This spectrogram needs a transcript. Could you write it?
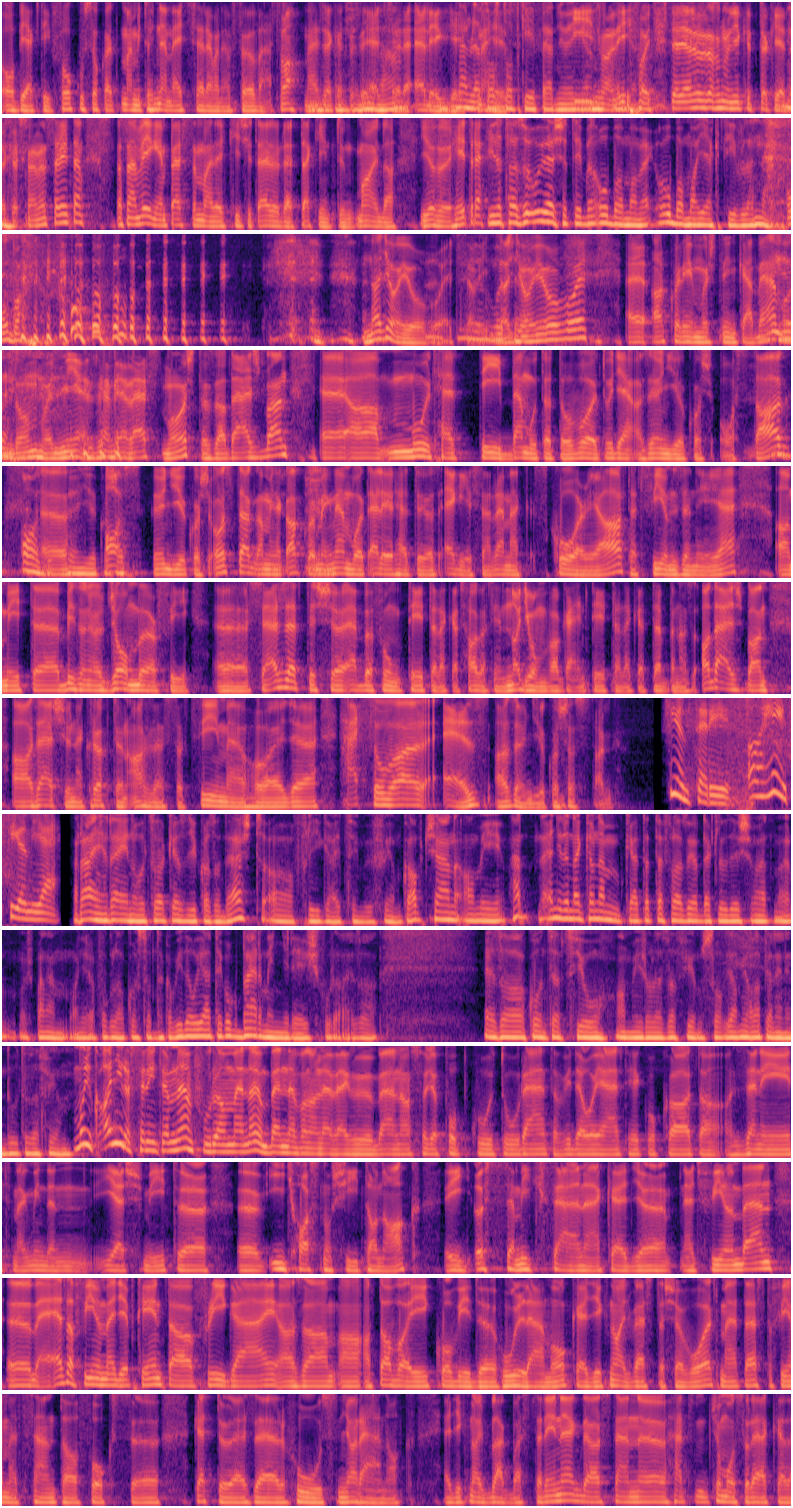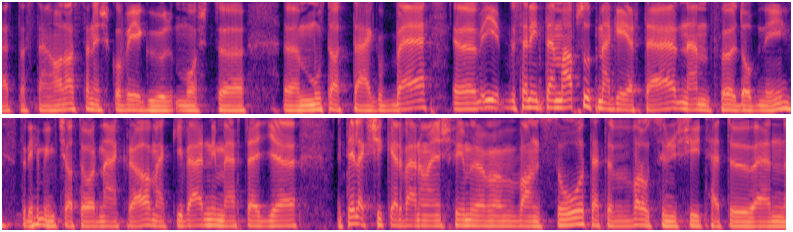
objektív fókuszokat, mármint, hogy nem egyszerre, hanem fölváltva, mert ezeket Persze, azért nyilván. egyszerre eléggé Nem lesz nehéz. osztott képernyő, igen. Így van, így hogy, de ez az mondjuk tök érdekes lenne szerintem. Aztán végén persze majd egy kicsit előre tekintünk majd a jövő hétre. Illetve az ő esetében Obama, Obama jektív lenne. Oba. Nagyon jó volt, szóval Bocsánat. nagyon jó volt. Eh, Akkor én most inkább elmondom, hogy milyen zene lesz most az adásban. Eh, A múlt heti bemutató volt ugye az öngyilkos osztag. Az Eh, öngyilkos Az öngyilkos osztag, aminek akkor még nem volt elérhető az egészen remek score-ja, tehát filmzenéje, amit bizonyos John Murphy szerzett, és ebből fogunk tételeket hallgatni, nagyon vagány tételeket ebben az adásban. Az elsőnek rögtön az lesz a címe, hogy hát szóval ez az öngyilkos osztag. Filmszerész, a hét filmje. Ryan reynolds kezdjük az adást a Free Guy című film kapcsán, ami hát ennyire nekem nem keltette fel az érdeklődésemet, mert most már nem annyira foglalkoztatnak a videójátékok, bármennyire is fura ez a, ez a koncepció, amiről ez a film szól, ami alapján elindult ez a film. Mondjuk annyira szerintem nem fura, mert nagyon benne van a levegőben az, hogy a popkultúrát, a videójátékokat, a, a zenét, meg minden ilyesmit ö, ö, így hasznosítanak, így összemixelnek egy, ö, egy filmben. Ö, Ez a film egyébként, a Free Guy, az a, a, a tavalyi Covid hullámok egyik nagy vesztese volt, mert ezt a filmet szánta a Fox ö, 2020 nyarának egyik nagy blockbusterének, de aztán hát csomószor el kellett aztán halasztani, és akkor végül most mutatták be. Szerintem abszolút megérte nem földobni streaming csatornákra, meg kivárni, mert egy, tényleg sikervárományos filmről van szó, tehát valószínűsíthetően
